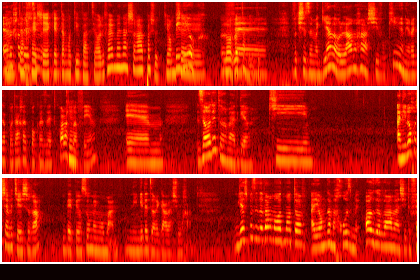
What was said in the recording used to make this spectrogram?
אין לך את את היצירה. החשק, אין את המוטיבציה, או לפעמים אין השראה פשוט. יום בדיוק. ש... לא, לא תמיד. וכשזה מגיע לעולם השיווקי, אני רגע פותחת פה כזה את כל כן. הקלפים, אמ, זה עוד יותר מאתגר, כי אני לא חושבת שיש רע בפרסום ממומן. אני אגיד את זה רגע על השולחן. יש בזה דבר מאוד מאוד טוב. היום גם אחוז מאוד גבוה מהשיתופי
